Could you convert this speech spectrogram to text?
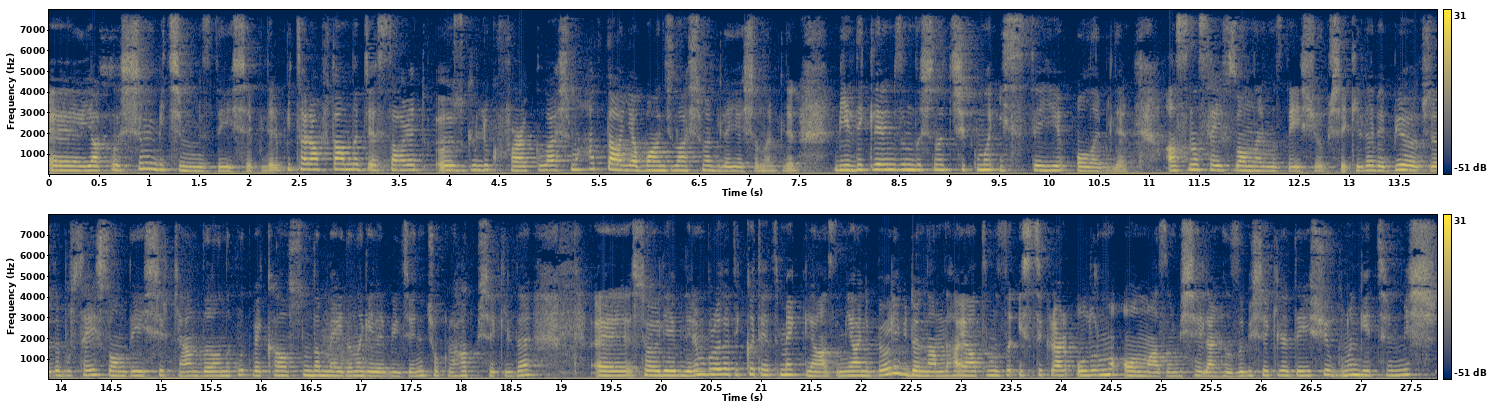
e, yaklaşım biçimimiz değişebilir. Bir taraftan da cesaret, özgürlük, farklılaşma hatta yabancılaşma bile yaşanabilir. Bildiklerimizin dışına çıkma isteği olabilir. Aslında safe zonlarımız değişiyor bir şekilde ve bir ölçüde de bu safe zone değişirken dağınıklık ve kaosun da meydana gelebileceğini çok rahat bir şekilde e, söyleyebilirim. Burada dikkat etmek lazım. Yani böyle bir dönemde hayatımızda istikrar olur mu olmaz mı? Bir şeyler hızlı bir şekilde değişiyor. Bunun getirmiş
